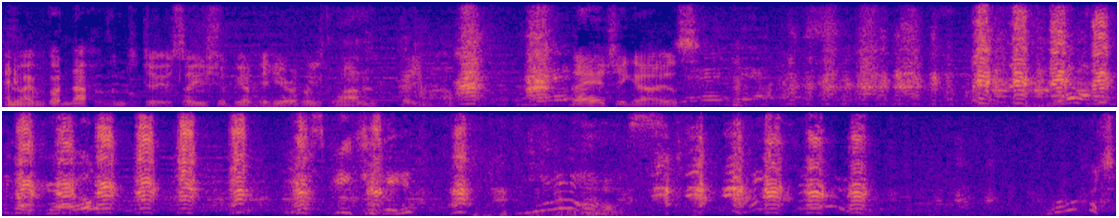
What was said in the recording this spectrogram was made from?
Anyway, we've got enough of them to do, so you should be able to hear at least one female. There she goes. yeah, yeah. well, I think we got a girl. Yes, Peter. Yes. I know. What?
